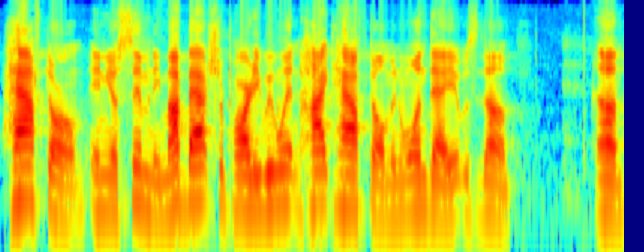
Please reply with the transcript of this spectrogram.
Half Dome in Yosemite. My bachelor party, we went and hiked Half Dome in one day. It was dumb. Um,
